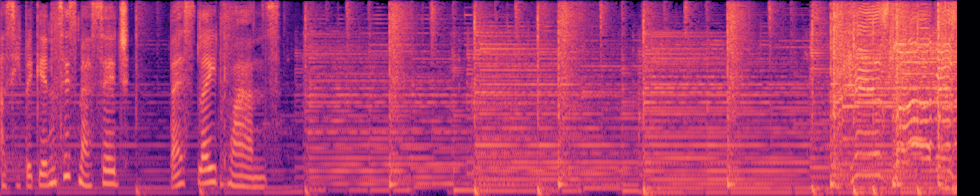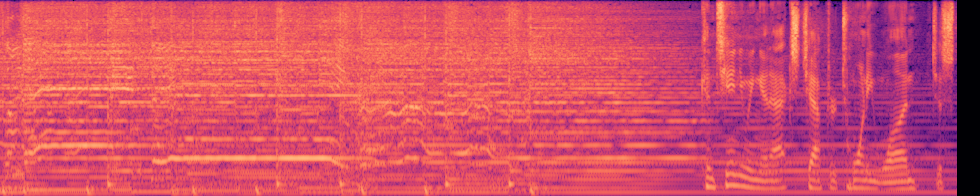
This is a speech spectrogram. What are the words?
as he begins his message Best Laid Plans. His love is the main thing. continuing in Acts chapter 21, just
